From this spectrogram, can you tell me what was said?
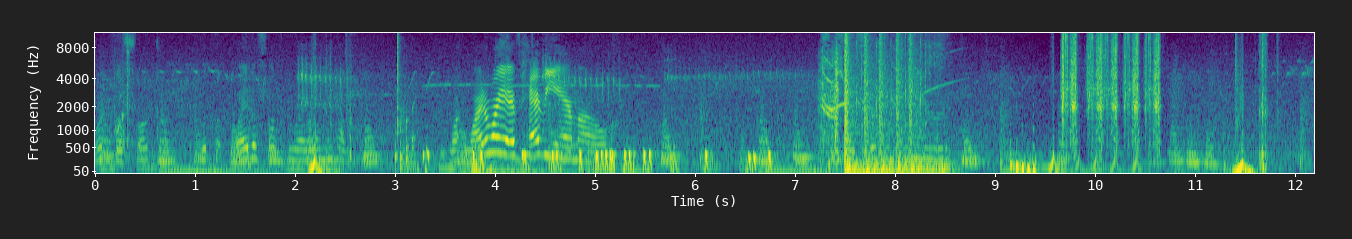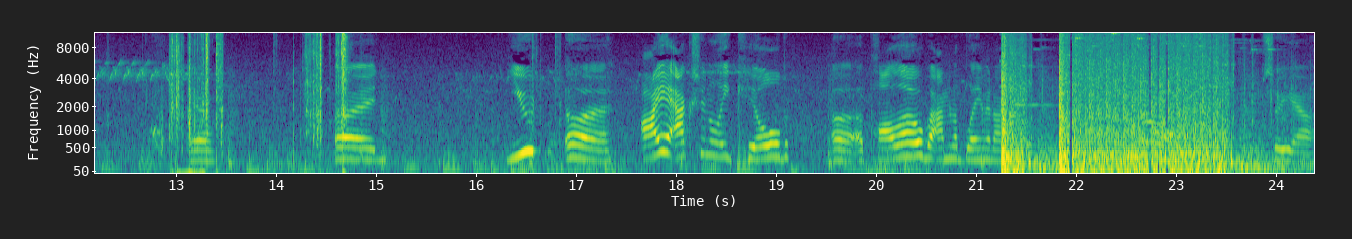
What, what the fuck? What the, why the fuck do I only have? Why, why do I have heavy ammo? So freaking weird. Yeah. You, uh, I accidentally killed uh, Apollo, but I'm gonna blame it on you. So yeah,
